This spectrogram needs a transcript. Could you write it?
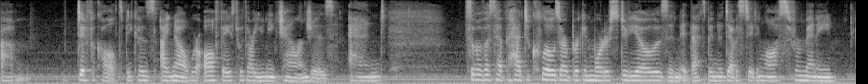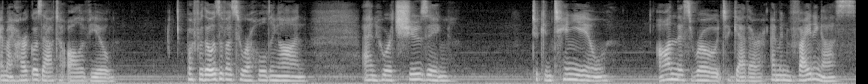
um, difficult because I know we're all faced with our unique challenges. And some of us have had to close our brick and mortar studios, and it, that's been a devastating loss for many. And my heart goes out to all of you. But for those of us who are holding on and who are choosing to continue on this road together, I'm inviting us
